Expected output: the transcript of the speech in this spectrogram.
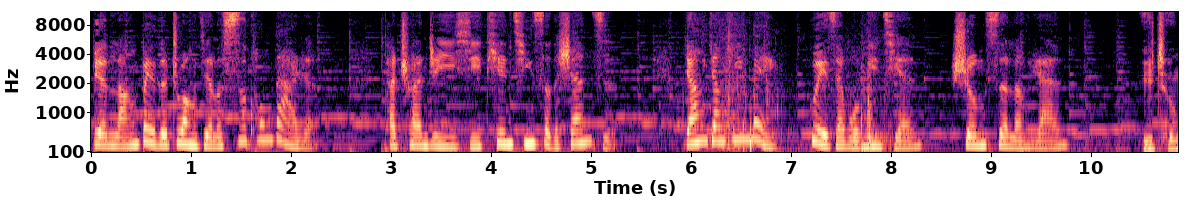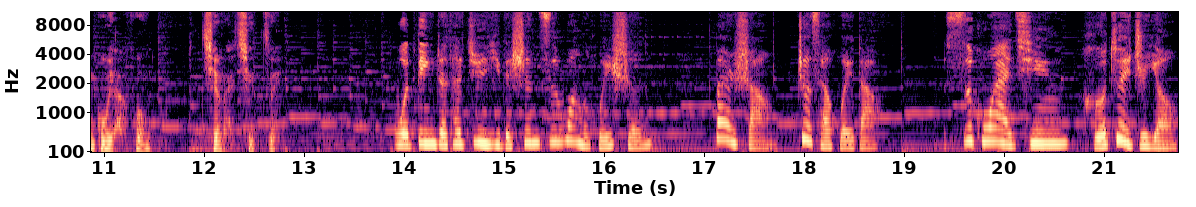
便狼狈地撞见了司空大人。他穿着一袭天青色的衫子，洋洋衣袂，跪在我面前，声色冷然：“余臣顾雅风，前来请罪。”我盯着他俊逸的身姿，望了回神，半晌，这才回道：“司空爱卿何罪之有？”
